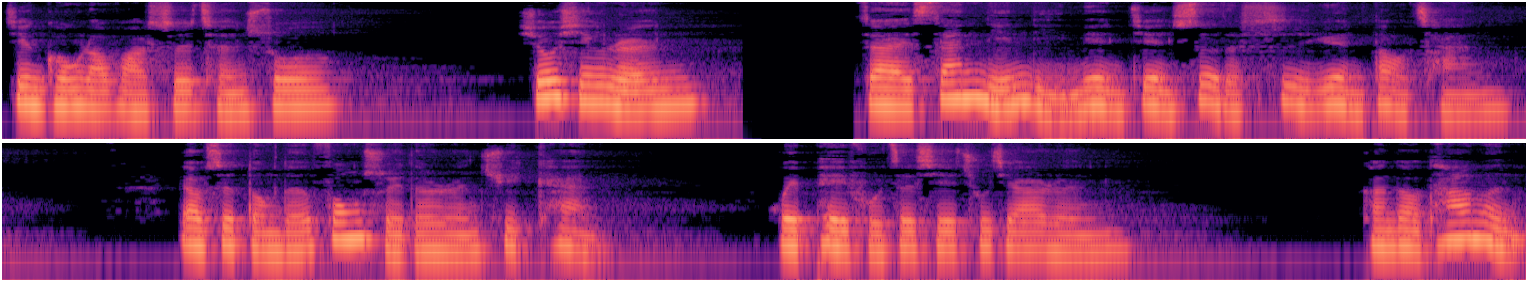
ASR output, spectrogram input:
净空老法师曾说，修行人在山林里面建设的寺院道场，要是懂得风水的人去看，会佩服这些出家人，看到他们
